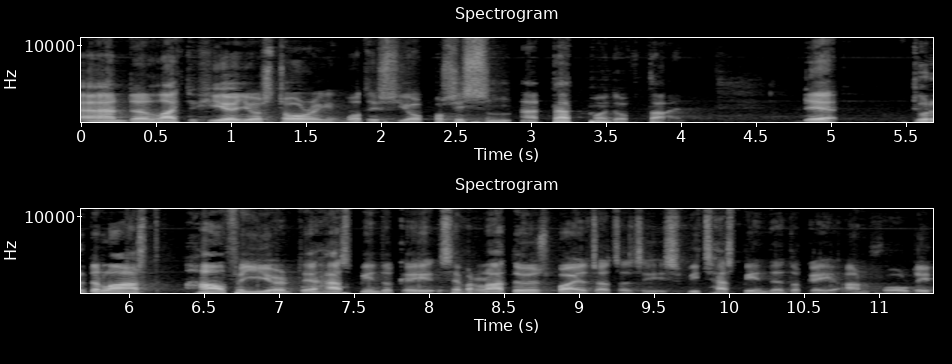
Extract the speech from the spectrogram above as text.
and uh, like to hear your story. What is your position at that point of time? The, during the last half a year, there has been okay, several other biostrategies which has been that okay unfolded.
